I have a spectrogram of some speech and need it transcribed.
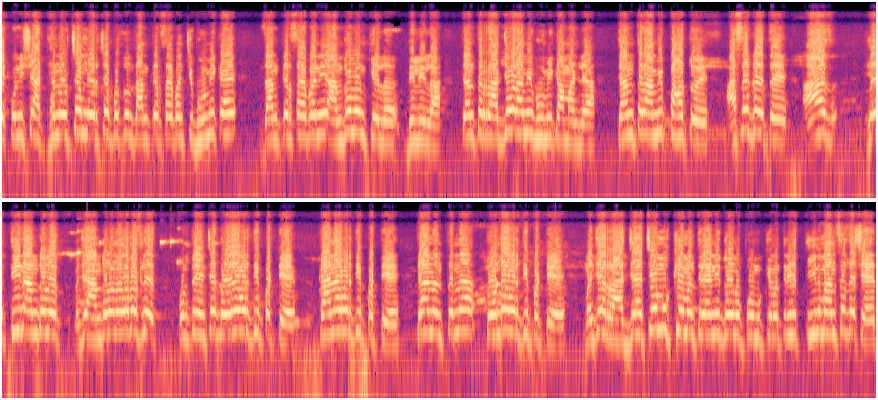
एकोणीसशे अठ्ठ्याण्णवच्या मोर्चापासून जानकर साहेबांची भूमिका आहे. जानकर साहेबांनी आंदोलन केलं दिल्लीला. त्यानंतर राज्यावर आम्ही भूमिका मांडल्या. त्यानंतर आम्ही पाहतोय असं कळतंय आज हे तीन आंदोलक म्हणजे आंदोलनाला बसलेत. परंतु यांच्या डोळ्यावरती पट्टी आहे कानावरती पट्टी आहे त्यानंतर ना तोंडावरती पट्टी आहे. म्हणजे राज्याचे मुख्यमंत्री आणि दोन उपमुख्यमंत्री हे तीन माणसं जसे आहेत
